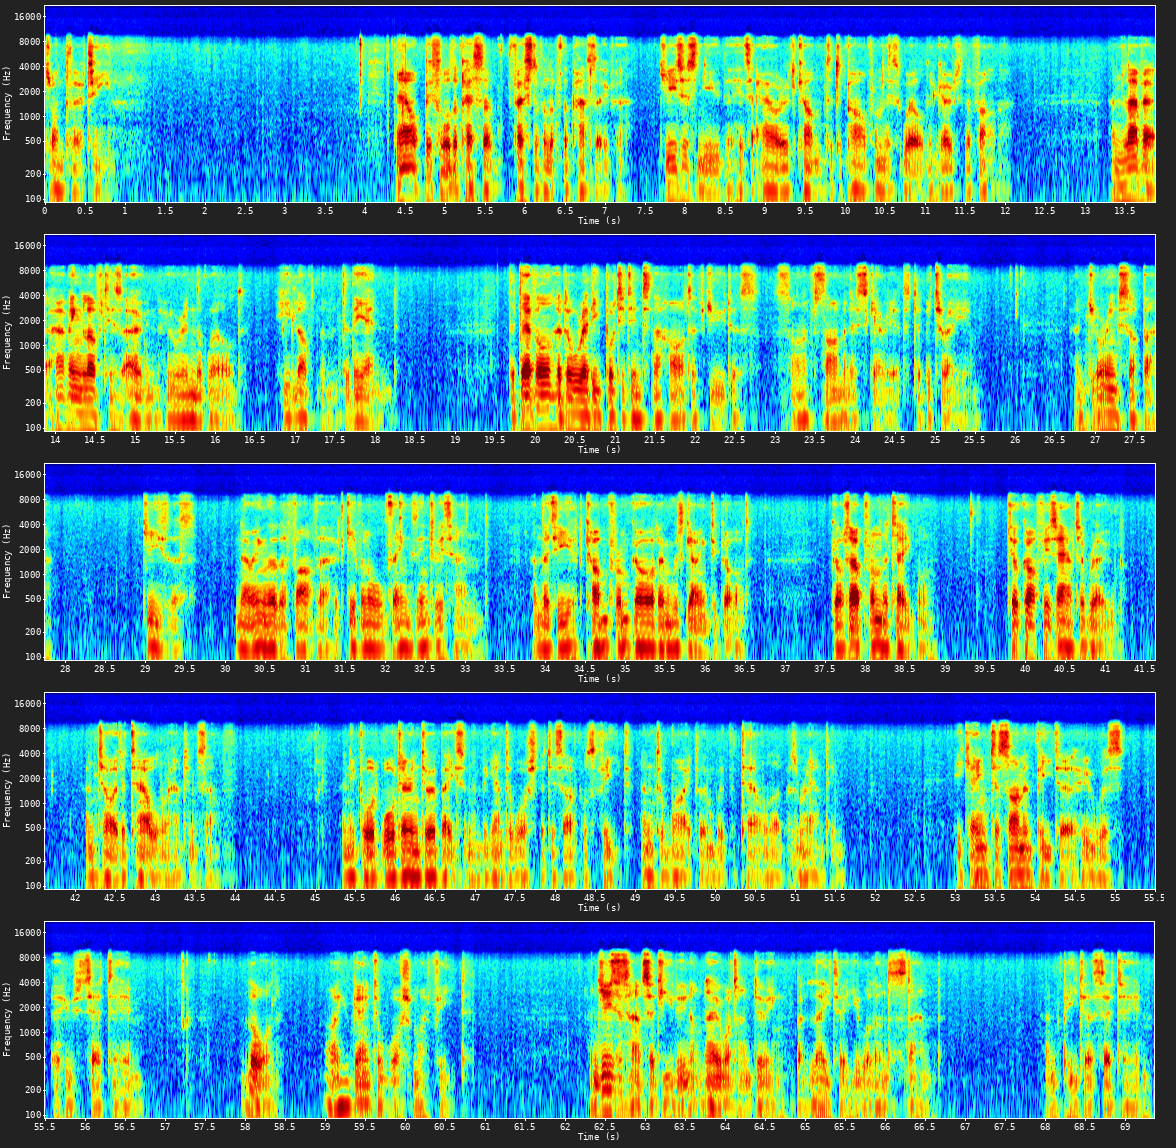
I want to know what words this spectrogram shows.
John 13. Now, before the festival of the Passover, Jesus knew that his hour had come to depart from this world and go to the Father. And having loved his own who were in the world, he loved them to the end. The devil had already put it into the heart of Judas, son of Simon Iscariot, to betray him. And during supper, Jesus, knowing that the Father had given all things into his hand, and that he had come from God and was going to God, got up from the table, took off his outer robe, and tied a towel round himself. And he poured water into a basin and began to wash the disciples' feet and to wipe them with the towel that was round him. He came to Simon Peter, who was who said to him, Lord, are you going to wash my feet? And Jesus answered, You do not know what I'm doing, but later you will understand. And Peter said to him,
